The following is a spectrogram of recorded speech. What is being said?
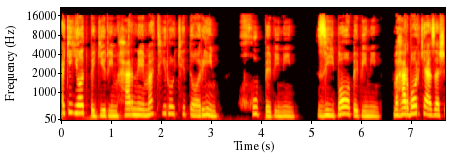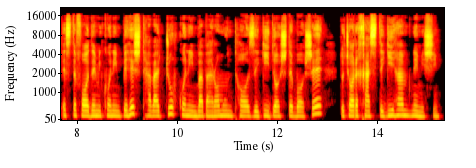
اگه یاد بگیریم هر نعمتی رو که داریم خوب ببینیم، زیبا ببینیم و هر بار که ازش استفاده می کنیم بهش توجه کنیم و برامون تازگی داشته باشه دچار خستگی هم نمیشیم.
